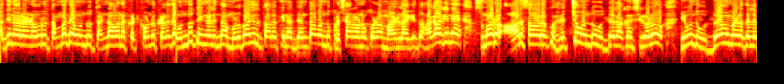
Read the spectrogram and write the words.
ಆದಿನಾರಾಯಣ ಅವರು ತಮ್ಮದೇ ಒಂದು ತಂಡವನ್ನು ಕಟ್ಕೊಂಡು ಕಳೆದ ಒಂದು ತಿಂಗಳಿಂದ ಮುಳಬಾಗಿಲು ತಾಲೂಕಿನಾದ್ಯಂತ ಒಂದು ಪ್ರಚಾರವನ್ನು ಕೂಡ ಮಾಡಲಾಗಿದ್ದು ಹಾಗಾಗಿನೇ ಸುಮಾರು ಆರು ಸಾವಿರಕ್ಕೂ ಹೆಚ್ಚು ಒಂದು ಉದ್ಯೋಗಾಕಾಂಕ್ಷಿಗಳು ಈ ಒಂದು ಉದ್ಯೋಗ ಮೇಳದಲ್ಲಿ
